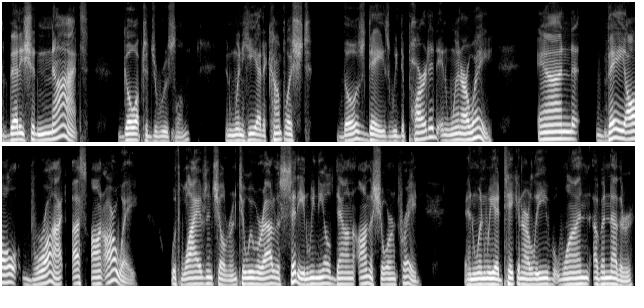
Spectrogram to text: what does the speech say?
that he should not go up to Jerusalem. And when he had accomplished those days, we departed and went our way. And they all brought us on our way with wives and children till we were out of the city, and we kneeled down on the shore and prayed. And when we had taken our leave one of another,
